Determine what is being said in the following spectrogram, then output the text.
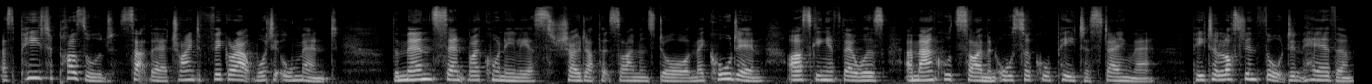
As Peter, puzzled, sat there trying to figure out what it all meant, the men sent by Cornelius showed up at Simon's door, and they called in, asking if there was a man called Simon, also called Peter, staying there. Peter, lost in thought, didn't hear them,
